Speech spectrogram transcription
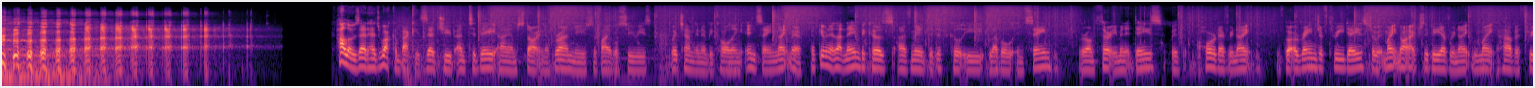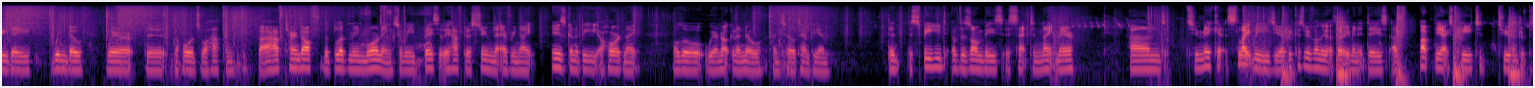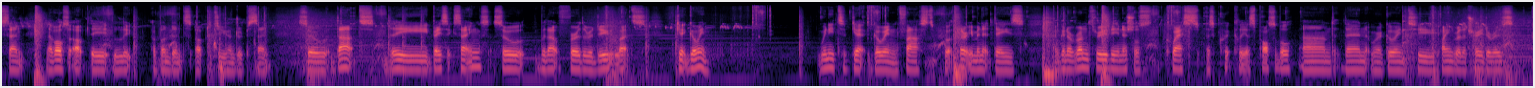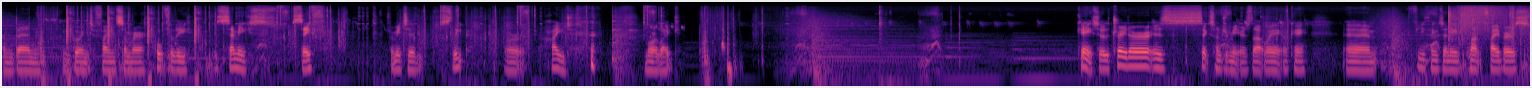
Hello ZedHeads, welcome back at ZedTube and today I am starting a brand new survival series which I'm going to be calling Insane Nightmare. I've given it that name because I've made the difficulty level insane. We're on 30 minute days with a horde every night. We've got a range of 3 days so it might not actually be every night. We might have a 3 day window where the, the hordes will happen. But I have turned off the blood moon warning so we basically have to assume that every night is going to be a horde night although we're not going to know until 10pm. The, the speed of the zombies is set to nightmare and to make it slightly easier because we've only got 30 minute days I've upped the XP to 200% and I've also upped the loot abundance up to 200%. So that's the basic settings. So without further ado, let's get going. We need to get going fast. We've got 30 minute days I'm going to run through the initial quests as quickly as possible and then we're going to find where the trader is and then I'm going to find somewhere hopefully semi-safe for me to sleep or hide more like. Okay, so the trader is 600 meters that way, okay. Um, a few things I need, plant fibers.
